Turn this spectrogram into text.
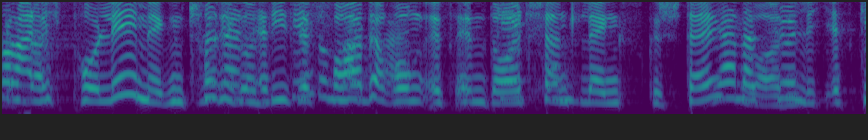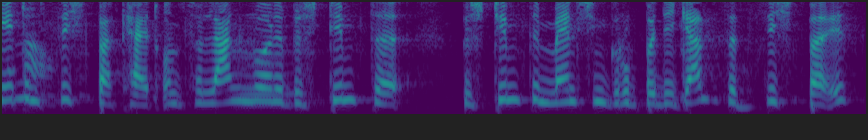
gar nicht Polemik. Entschuldigung, diese Forderung ist in Deutschland längst gestellt Ja, worden. natürlich. Es geht um Sichtbarkeit. Und solange nur eine bestimmte, bestimmte Menschengruppe die ganze Zeit sichtbar ist,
